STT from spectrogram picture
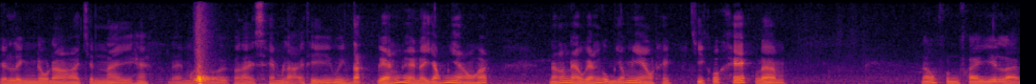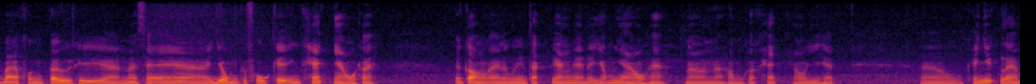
cái link đâu đó ở trên này ha để mọi người có thể xem lại. Thì nguyên tắc gắn này nó giống nhau hết. Nón nào gắn cũng giống nhau thôi chỉ có khác là nấu full face với lại 3 phần tư thì à, nó sẽ à, dùng cái phụ kiện khác nhau thôi. Nó còn lại là nguyên tắc gắn này nó giống nhau ha nó nó không có khác nhau gì hết. À, cái nhất là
